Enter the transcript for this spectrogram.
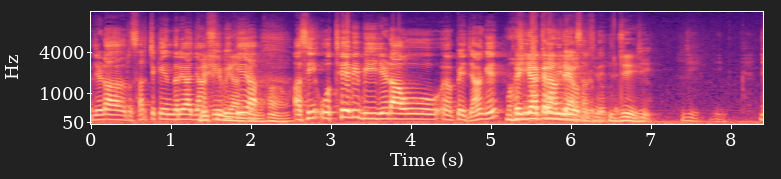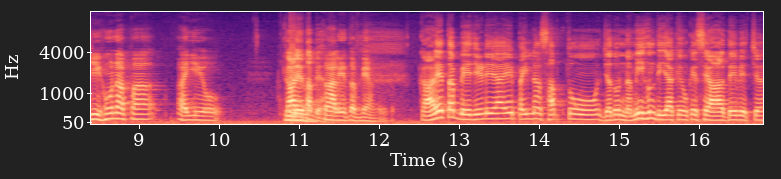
ਜਿਹੜਾ ਰਿਸਰਚ ਕੇਂਦਰ ਆ ਜਾਂ ਕ੍ਰਿਸ਼ੀ ਕੇ ਵੀ ਵਿਗਿਆਨ ਆ। ਅਸੀਂ ਉੱਥੇ ਵੀ ਬੀ ਜਿਹੜਾ ਉਹ ਭੇਜਾਂਗੇ ਮੁਹੱਈਆ ਕਰਾਉਂਦੇ ਹੋ ਤੁਸੀਂ। ਜੀ। ਜੀ ਜੀ। ਜੀ ਹੁਣ ਆਪਾਂ ਆਈਏ ਉਹ ਕਾਲੇ ਧੱਬਿਆਂ ਕਾਲੇ ਧੱਬਿਆਂ ਦੇ। ਕਾਲੇ ਧੱਬੇ ਜਿਹੜੇ ਆ ਇਹ ਪਹਿਲਾਂ ਸਭ ਤੋਂ ਜਦੋਂ ਨਮੀ ਹੁੰਦੀ ਆ ਕਿਉਂਕਿ ਸਿਆਲ ਦੇ ਵਿੱਚ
